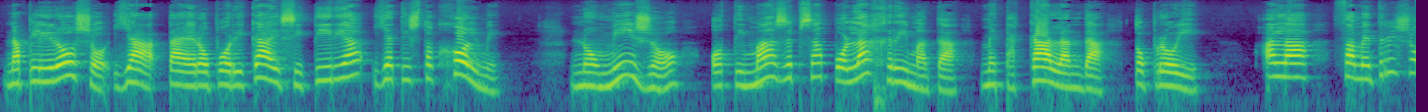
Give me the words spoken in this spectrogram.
να πληρώσω για τα αεροπορικά εισιτήρια για τη Στοκχόλμη. Νομίζω ότι μάζεψα πολλά χρήματα με τα κάλαντα το πρωί, αλλά θα μετρήσω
